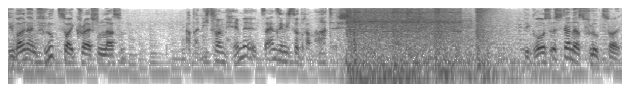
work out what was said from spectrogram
Sie wollen ein Flugzeug crashen lassen? Aber nicht vom Himmel. Seien Sie nicht so dramatisch. Wie groß ist denn das Flugzeug?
